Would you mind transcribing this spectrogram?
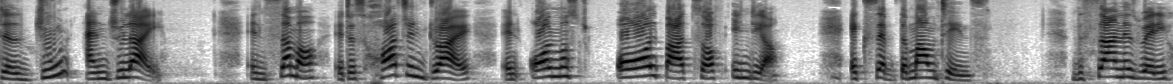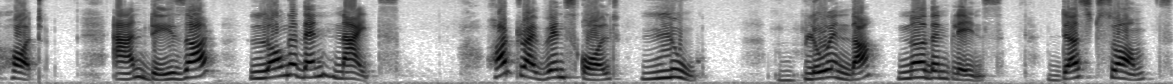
till June and July. In summer, it is hot and dry in almost all parts of India except the mountains. The sun is very hot and days are longer than nights. Hot dry winds called Lu blow in the northern plains. Dust storms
